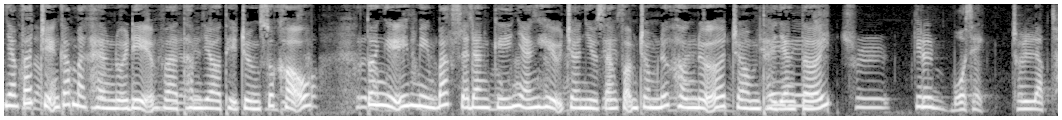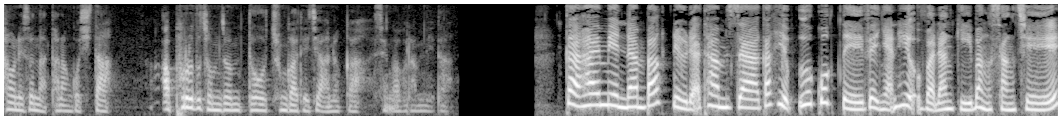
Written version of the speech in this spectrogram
nhằm phát triển các mặt hàng nội địa và thăm dò thị trường xuất khẩu. Tôi nghĩ miền Bắc sẽ đăng ký nhãn hiệu cho nhiều sản phẩm trong nước hơn nữa trong thời gian tới. Cả hai miền Nam Bắc đều đã tham gia các hiệp ước quốc tế về nhãn hiệu và đăng ký bằng sáng chế.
